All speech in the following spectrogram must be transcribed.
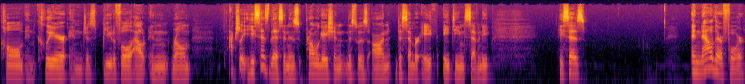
calm and clear and just beautiful out in Rome. Actually, he says this in his promulgation. This was on December 8th, 1870. He says, And now, therefore,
